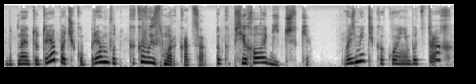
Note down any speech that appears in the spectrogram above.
Вот на эту тряпочку прям вот как высморкаться, только психологически. Возьмите какой-нибудь страх,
